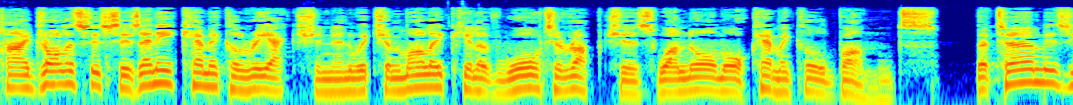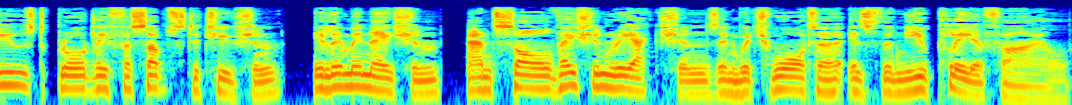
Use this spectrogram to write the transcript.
Oh Hydrolysis is any chemical reaction in which a molecule of water ruptures one or more chemical bonds. The term is used broadly for substitution, elimination, and solvation reactions in which water is the nucleophile.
